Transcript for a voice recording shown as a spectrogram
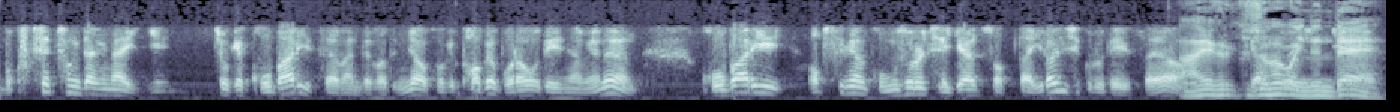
뭐 국세청장이나 이쪽에 고발이 있어야만 되거든요. 거기 법에 뭐라고 돼 있냐면은 고발이 없으면 공소를 제기할 수 없다 이런 식으로 돼 있어요. 아예 그렇게 규정하고 있는데.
